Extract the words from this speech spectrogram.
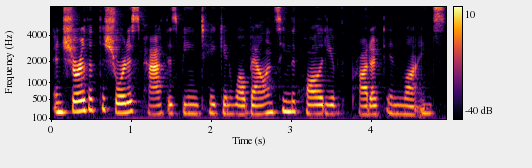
Ensure that the shortest path is being taken while balancing the quality of the product in lines.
